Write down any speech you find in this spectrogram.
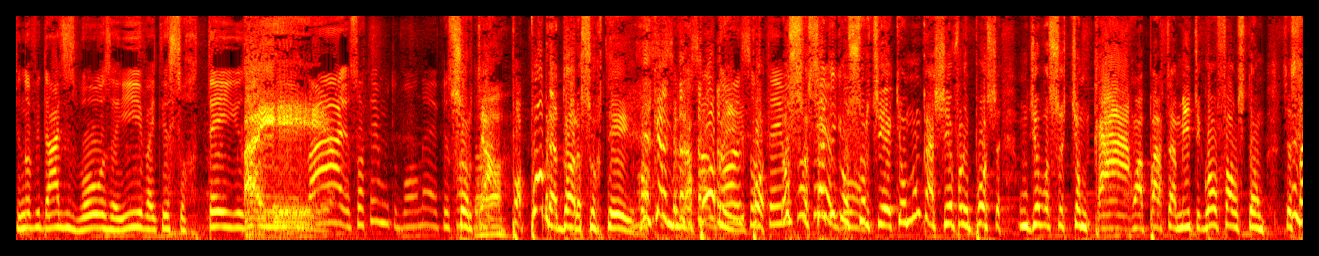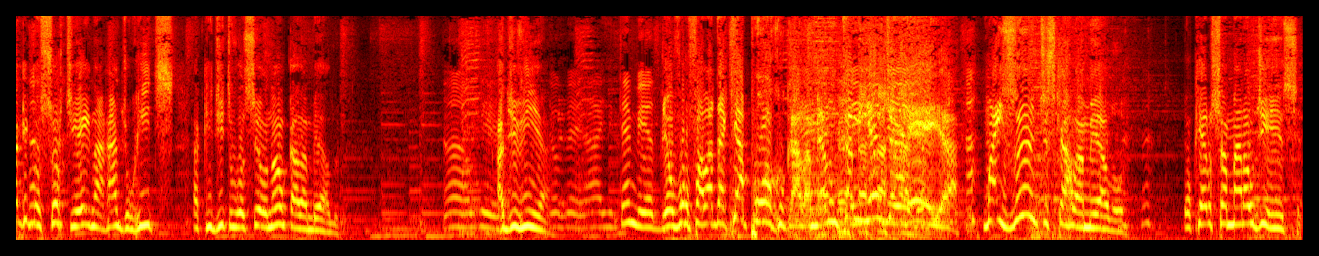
de novidades boas aí, vai ter sorteios. Aê! Vários, sorteio muito bom, né? Pessoal Sorteio. adora. Po- Pobre adora sorteio. Qualquer pessoal Pobre. adora pô, sorteio, eu, mas sabe sorteio o que, que eu é sorteei? Que eu nunca achei. Eu falei, poxa, um dia eu vou sortear um carro, um apartamento, igual o Faustão. Você sabe o que, eu sorteei na Rádio Hits? Acredite você ou não, Caramelo? Ah? Adivinha? Eu. Ai, tem medo. Eu vou falar daqui a pouco, Caramelo, um caminhão de areia. Mas antes, Carlamelo, eu quero chamar a audiência.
